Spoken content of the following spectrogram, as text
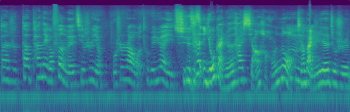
但是但他那个氛围其实也不是让我特别愿意去。他 有感觉他想好好弄，嗯想把这些就是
